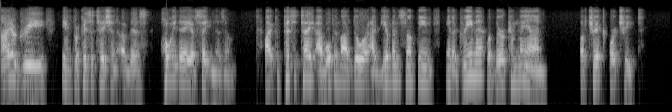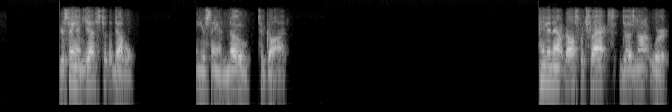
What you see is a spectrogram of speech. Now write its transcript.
I agree in propitiation of this holy day of Satanism. I propitiate, I've opened my door, I give them something in agreement with their command of trick or treat. You're saying yes to the devil, and you're saying no to God. Handing out gospel tracts does not work.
